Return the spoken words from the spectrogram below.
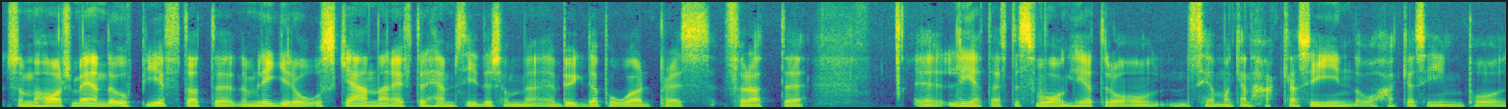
som har som enda uppgift att eh, de ligger och scannar efter hemsidor som eh, är byggda på Wordpress för att Eh, leta efter svagheter och se om man kan hacka sig in då, och hacka sig in på,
